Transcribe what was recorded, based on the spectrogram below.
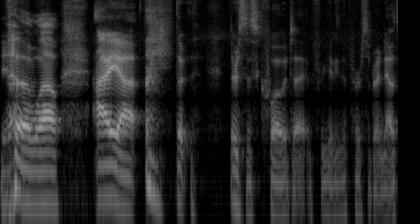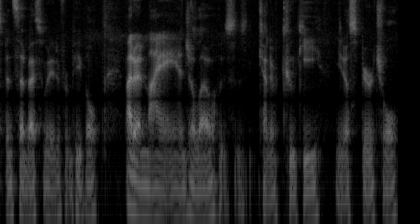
Yeah. wow. I uh, there, there's this quote. I'm forgetting the person right now. It's been said by so many different people. Might have been Maya Angelou, who's kind of kooky, you know, spiritual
